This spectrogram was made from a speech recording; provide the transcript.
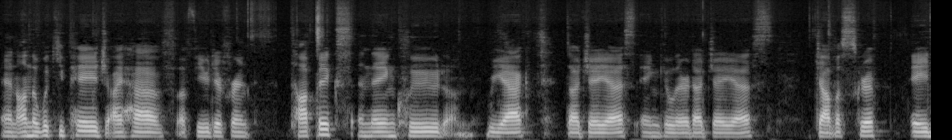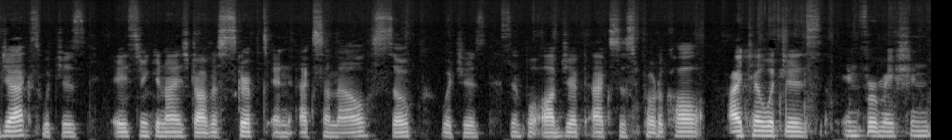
And on the wiki page, I have a few different topics, and they include um, React.js, Angular.js, JavaScript, Ajax, which is asynchronous JavaScript, and XML, SOAP, which is Simple Object Access Protocol, ITIL, which is Information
